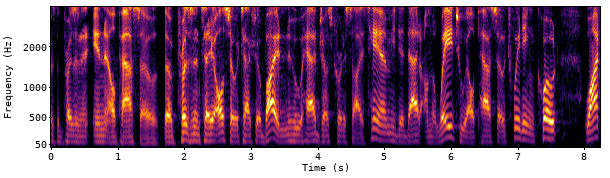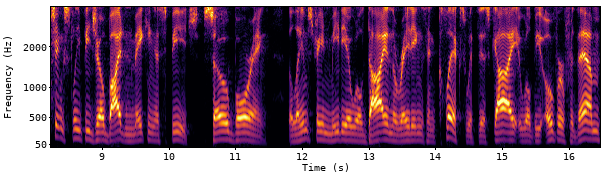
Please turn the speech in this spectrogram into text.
was the president in El Paso. The president today also attacked Joe Biden, who had just criticized him. He did that on the way to El Paso, tweeting, quote, watching sleepy Joe Biden making a speech, so boring. The lamestream media will die in the ratings and clicks with this guy. It will be over for them,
